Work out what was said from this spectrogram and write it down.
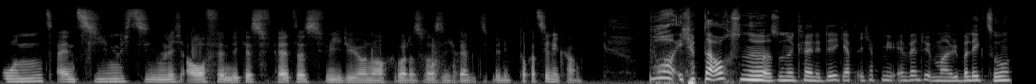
Und ein ziemlich, ziemlich aufwendiges, fettes Video noch über das, was ich relativ wenig doch erzählen kann. Boah, ich habe da auch so eine, so eine kleine Idee gehabt. Ich habe mir eventuell mal überlegt, so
